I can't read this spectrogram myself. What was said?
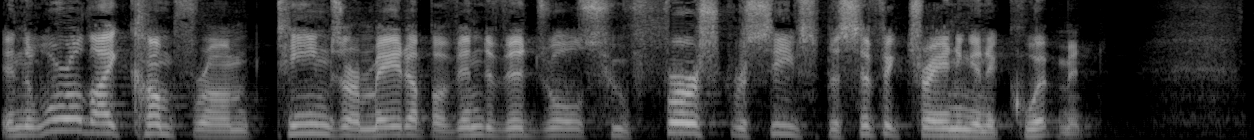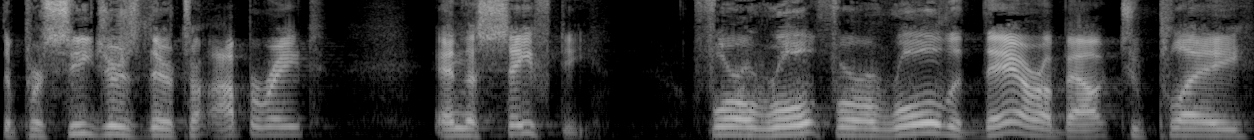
In the world I come from, teams are made up of individuals who first receive specific training and equipment the procedures they're to operate, and the safety for a role, for a role that they're about to play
